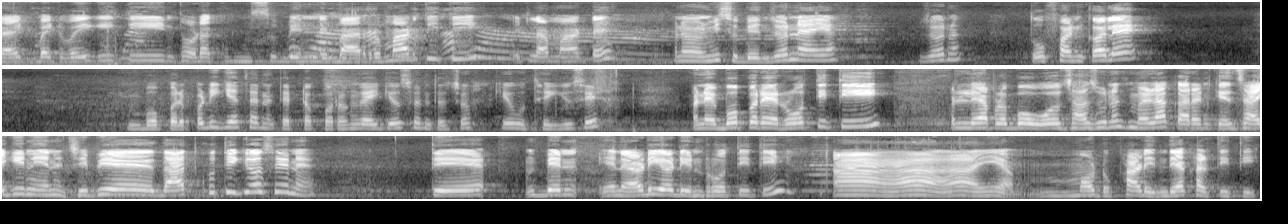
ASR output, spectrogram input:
લાઇટ બાઇટ વહી ગઈ હતી. થોડાક મીસુબેનને બહાર રમાડતી હતી એટલા માટે. અને મીસુબેન જો ને અહીંયા. જો ને તોફાન કરે. બપોરે પડી ગયા હતા ને તે ટકો રંગાઈ ગયો છે ને તો જો, કેવું થઈ ગયું છે. અને બપોરે રોતી હતી એટલે આપણે બહુ ઝાઝુ નથી મળ્યા, કારણ કે જાગીને એને જીભે દાંત ખૂતી ગયો છે ને, તે બેન એને અડી અડીને રોતી હતી આ આ આ, અહીંયા મોઢું ફાડીને દેખાડતી હતી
